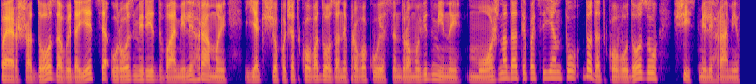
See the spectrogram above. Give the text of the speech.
Перша доза видається у розмірі 2 мг. Якщо початкова доза не провокує синдрому відміни, можна дати пацієнту додаткову дозу 6 мг.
